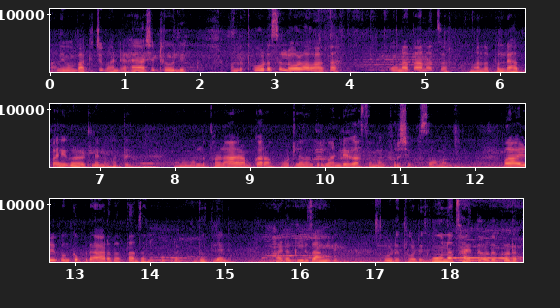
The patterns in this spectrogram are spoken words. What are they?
आणि मग बाकीची भांडी हाय अशी ठेवली. म्हणलं थोडंसं लोळावं आता. उन्हात आणायचं. मला पण हातपाय गळटलेले होते. म्हणून म्हणलं थोडा आराम करा. उठल्यानंतर भांडी घासा. मग फरशी पुसा म्हणलं. वाळले पण कपडे अर्धा तास झालं कपडे धुतलेले. हाडकली चांगली. थोडे थोडे. ऊनच आहे तेवढं कडक.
